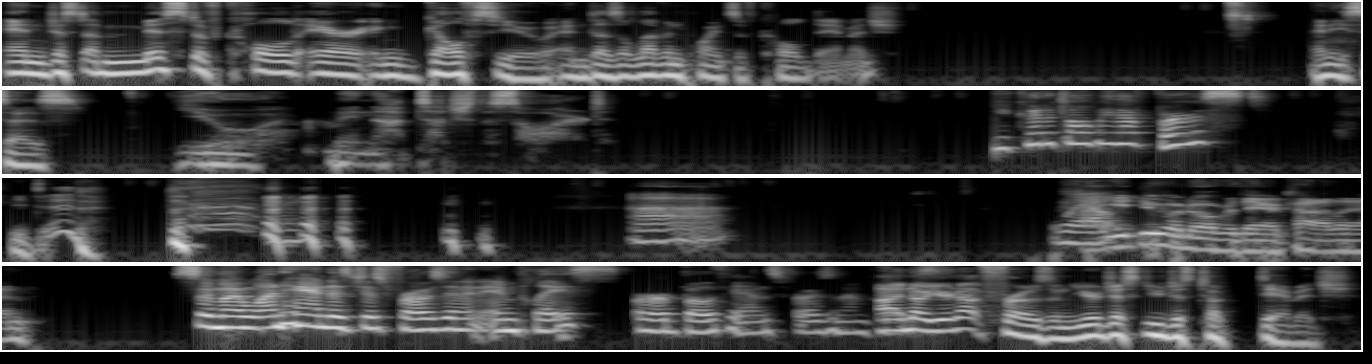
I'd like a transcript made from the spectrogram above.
and just a mist of cold air engulfs you and does 11 points of cold damage. And he says, You may not touch the sword. You could have told me that first. He did. Uh, How well, you doing over there, Talin? so my one hand is just frozen and in place, or are both hands frozen in place? uh, no, you're not frozen. You're just you just took damage.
